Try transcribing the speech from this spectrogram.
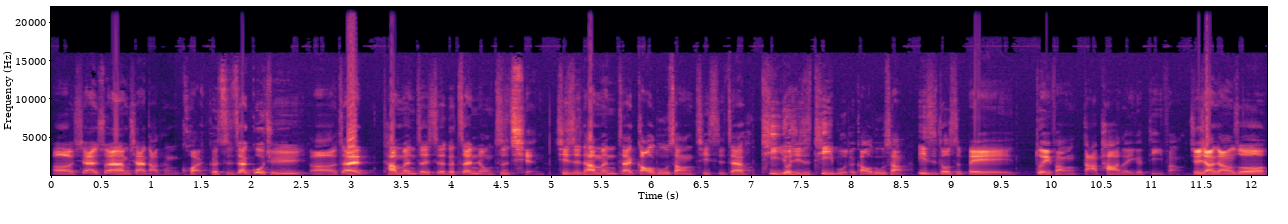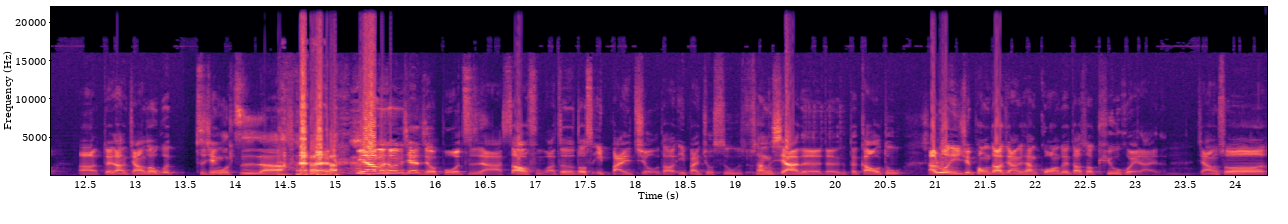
呃，现在虽然他们现在打得很快，可是，在过去呃，在他们这这个阵容之前，其实他们在高度上，其实在替，尤其是替补的高度上，一直都是被对方打趴的一个地方。就像假如说，呃，对方假如说过之前博智啊，因为他们说现在只有博智啊、少辅啊，这个都是一百九到一百九十五上下的的的高度。那如果你去碰到，假如像国王队到时候 Q 回来的，假如说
